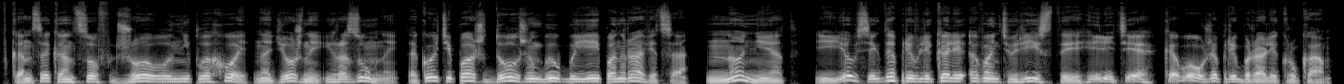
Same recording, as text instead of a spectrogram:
В конце концов, Джоэл неплохой, надежный и разумный. Такой типаж должен был бы ей понравиться. Но нет. Ее всегда привлекали авантюристы или те, кого уже прибрали к рукам.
